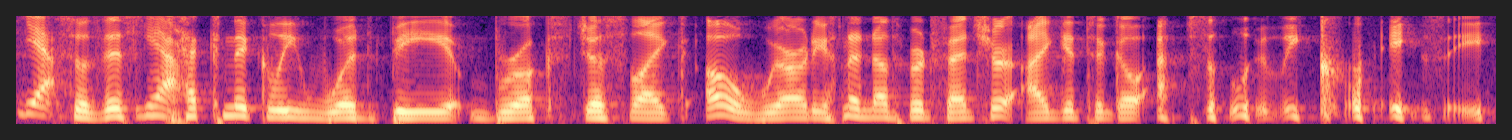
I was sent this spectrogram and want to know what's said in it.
Yeah. So this Yeah. technically would be Brooks just like, oh, we're already on another adventure. I get to go absolutely crazy.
